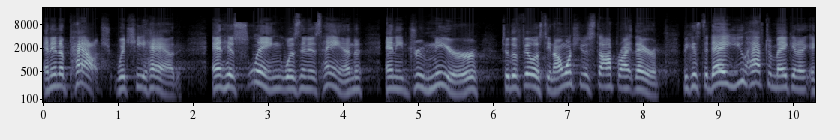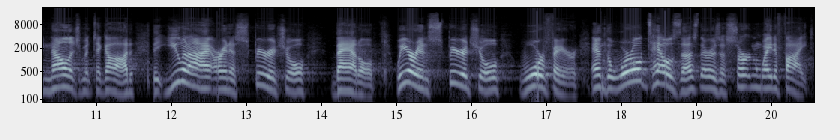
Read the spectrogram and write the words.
and in a pouch which he had. And his sling was in his hand, and he drew near to the Philistine. I want you to stop right there because today you have to make an acknowledgement to God that you and I are in a spiritual battle. We are in spiritual warfare. And the world tells us there is a certain way to fight.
